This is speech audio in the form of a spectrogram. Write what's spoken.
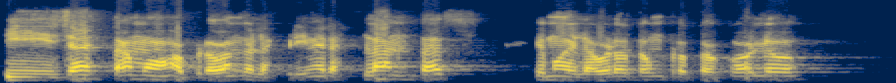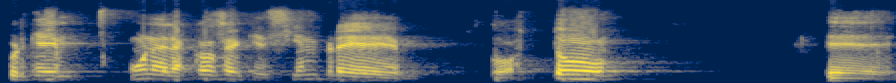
Y ya estamos aprobando las primeras plantas, hemos elaborado un protocolo, porque una de las cosas que siempre costó eh,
